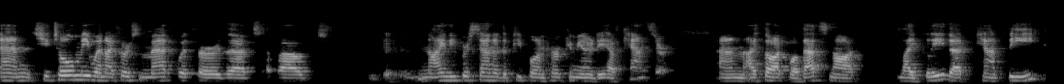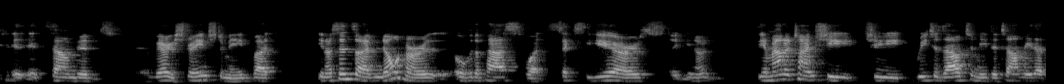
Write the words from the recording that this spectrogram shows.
And she told me when I first met with her that about 90% of the people in her community have cancer. And I thought, well, that's not likely. That can't be. It, it sounded very strange to me. But you know, since I've known her over the past what six years, you know, the amount of time she she reaches out to me to tell me that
